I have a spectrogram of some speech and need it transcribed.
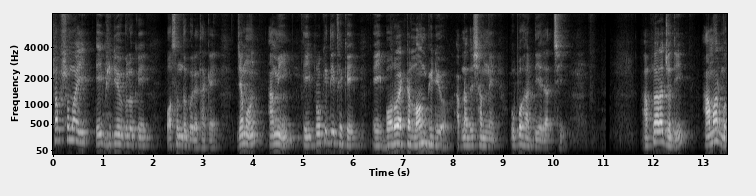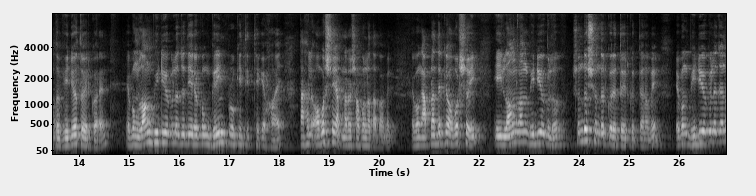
সবসময় এই ভিডিওগুলোকে পছন্দ করে থাকে। যেমন আমি এই প্রকৃতি থেকে এই বড় একটা লং ভিডিও আপনাদের সামনে উপহার দিয়ে যাচ্ছি। আপনারা যদি আমার মতো ভিডিও তৈরি করেন এবং লং ভিডিওগুলো যদি এরকম গ্রিন প্রকৃতির থেকে হয়, তাহলে অবশ্যই আপনারা সফলতা পাবেন। এবং আপনাদেরকে অবশ্যই এই লং লং ভিডিওগুলো সুন্দর সুন্দর করে তৈরি করতে হবে এবং ভিডিওগুলো যেন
